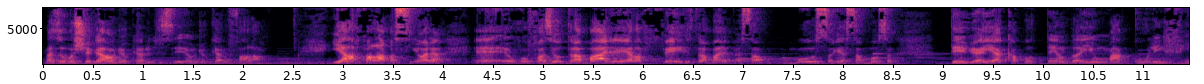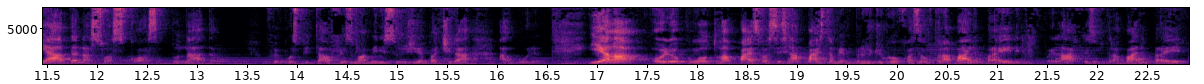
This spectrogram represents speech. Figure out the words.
Mas eu vou chegar onde eu quero dizer, onde eu quero falar. E ela falava assim: Olha, é, eu vou fazer o trabalho, e ela fez o trabalho para essa moça, e essa moça teve aí, acabou tendo aí uma agulha enfiada nas suas costas, do nada. Foi para o hospital, fez uma mini cirurgia para tirar a agulha. E ela olhou para um outro rapaz e falou assim: esse rapaz também me prejudicou fazer um trabalho para ele. Ele foi lá, fez um trabalho para ele.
